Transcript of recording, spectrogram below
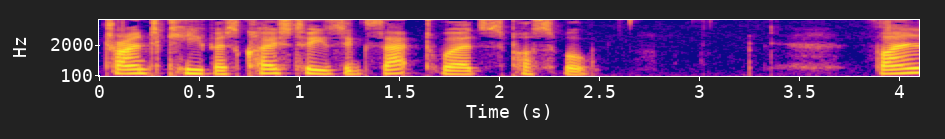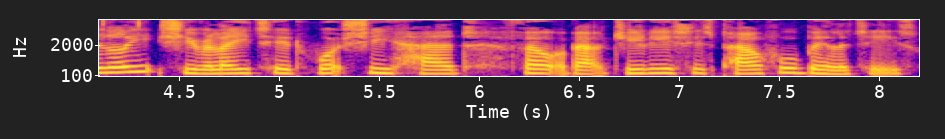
trying to keep as close to his exact words as possible. Finally, she related what she had felt about Julius's powerful abilities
